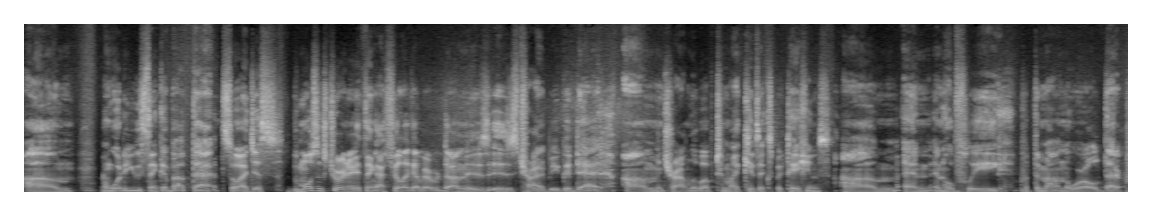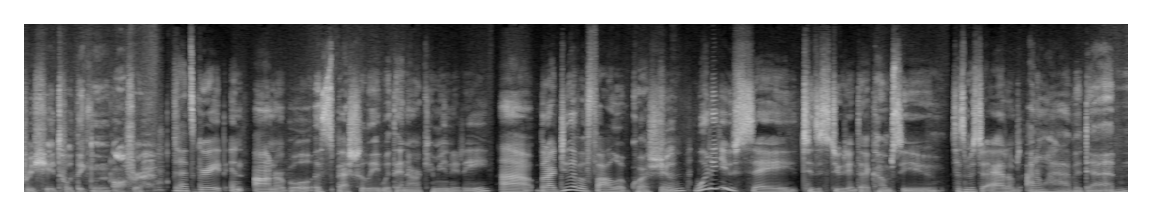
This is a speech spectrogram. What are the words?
Um, and what do you think about that? So I just, the most extraordinary thing I feel like I've ever done is, is try to be a good dad um, and try and live up to my kids' expectations um, and, and hopefully put them out in the world that appreciates what they can offer. That's great and honorable, especially within our community. Uh, but I do have a follow up question. Sure. What do you say to the student that comes to you, says, Mr. Adams, I don't have a dad.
